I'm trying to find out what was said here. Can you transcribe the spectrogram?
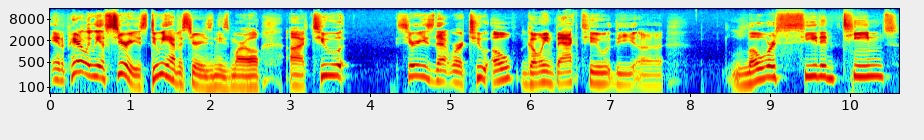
and apparently, we have series. Do we have a series in these, Marlo? Uh, two series that were 2-0 going back to the uh, lower seeded teams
